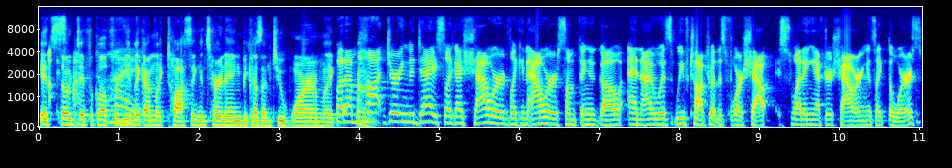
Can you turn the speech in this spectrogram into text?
it's so I'm difficult for me. Like I'm like tossing and turning because I'm too warm. Like but I'm mm. hot during the day. So like I showered like an hour or something ago and I was we've talked about this before. Show, sweating after showering is like the worst.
